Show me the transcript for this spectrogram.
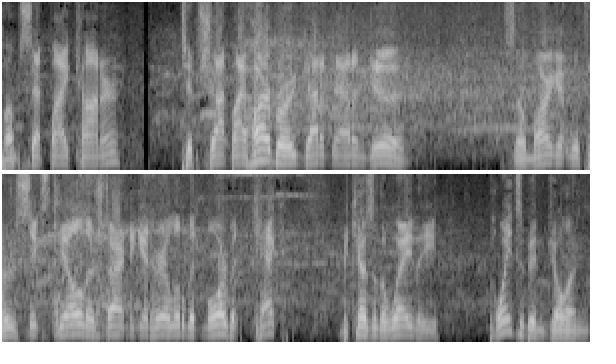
Bump set by Connor. Tip shot by Harburg. Got it down and good. So Margaret with her sixth kill. They're starting to get her a little bit more, but Keck, because of the way the points have been going,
